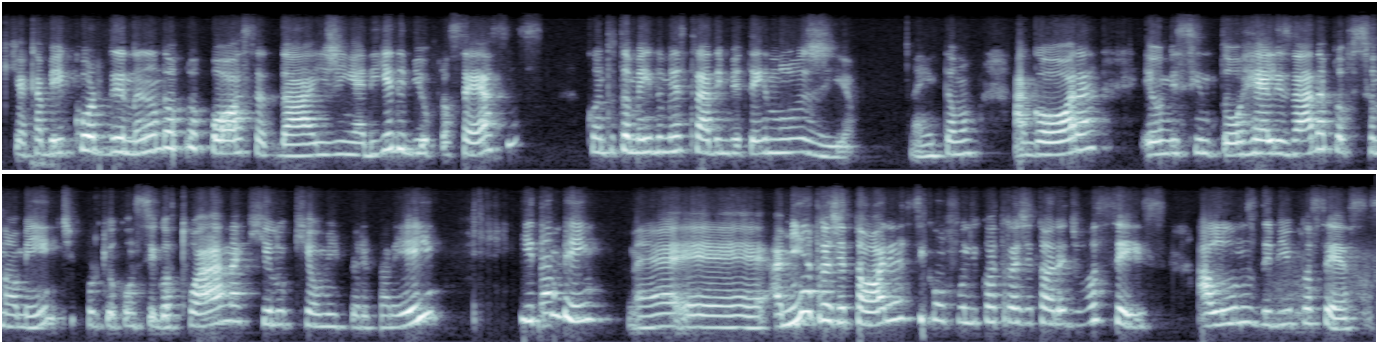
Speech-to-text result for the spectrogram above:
que acabei coordenando a proposta da engenharia de bioprocessos, quanto também do mestrado em biotecnologia. Né? Então, agora eu me sinto realizada profissionalmente, porque eu consigo atuar naquilo que eu me preparei e também, né, é, a minha trajetória se confunde com a trajetória de vocês, alunos de bioprocessos.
